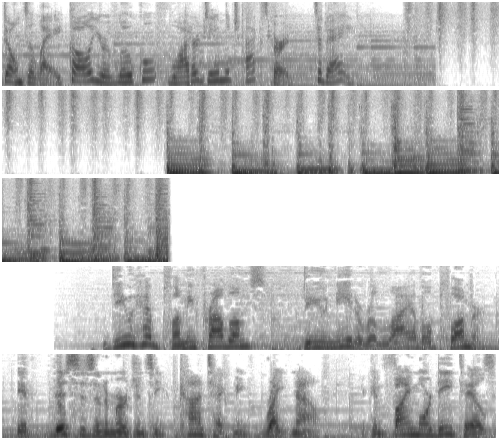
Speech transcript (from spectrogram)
don't delay. Call your local water damage expert today. Do you have plumbing problems? Do you need a reliable plumber? If this is an emergency, contact me right now. You can find more details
